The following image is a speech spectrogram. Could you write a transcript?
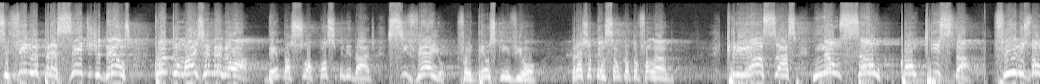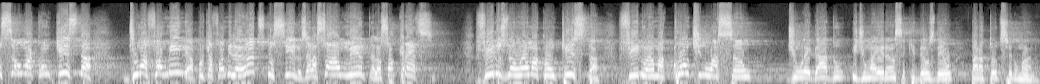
Se filho é presente de Deus, quanto mais é melhor, dentro da sua possibilidade. Se veio, foi Deus que enviou. Preste atenção no que eu estou falando. Crianças não são conquista. Filhos não são uma conquista de uma família, porque a família antes dos filhos, ela só aumenta, ela só cresce. Filhos não é uma conquista, filho é uma continuação de um legado e de uma herança que Deus deu para todo ser humano.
